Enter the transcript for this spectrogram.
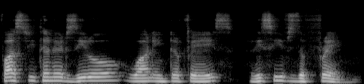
First Ethernet 0 1 interface receives the frame.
